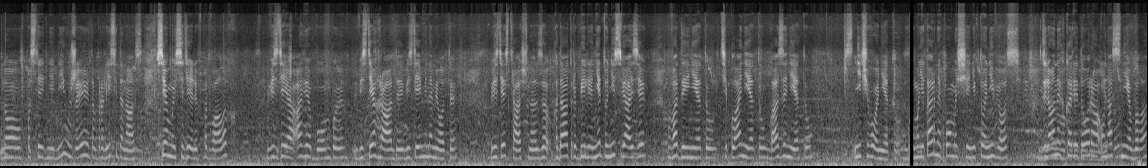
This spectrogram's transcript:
но в последние дни уже добрались и до нас. Все мы сидели в подвалах, везде авиабомбы, везде грады, везде минометы. Везде страшно. За- Когда отрубили, нету ни связи, воды нету, тепла нету, газа нету, с- ничего нету. Гуманитарной помощи никто не вез. Зеленых коридора у нас не было.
